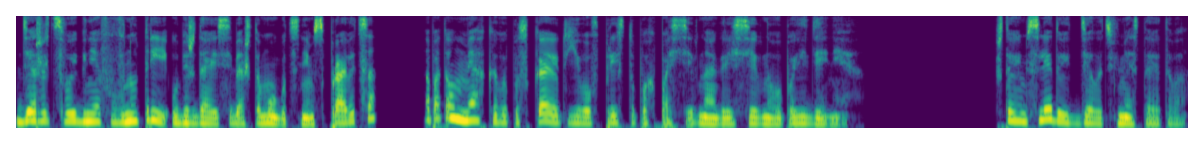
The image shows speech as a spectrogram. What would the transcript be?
Держат свой гнев внутри, убеждая себя, что могут с ним справиться, а потом мягко выпускают его в приступах пассивно-агрессивного поведения. Что им следует делать вместо этого?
